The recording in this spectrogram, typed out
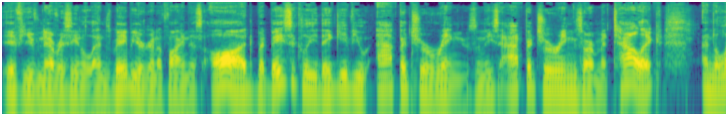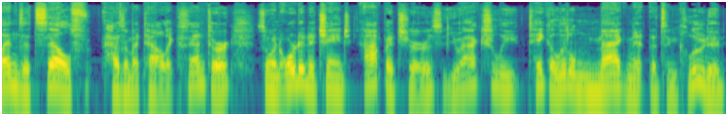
if you've never seen a Lensbaby, you're going to find this odd, but basically they give you aperture rings, and these aperture rings are metallic, and the lens itself has a metallic center. So in order to change apertures, you actually take a little magnet that's included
